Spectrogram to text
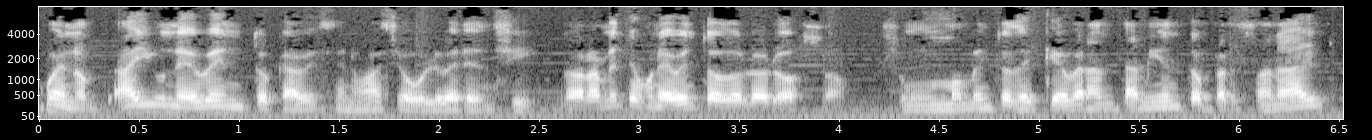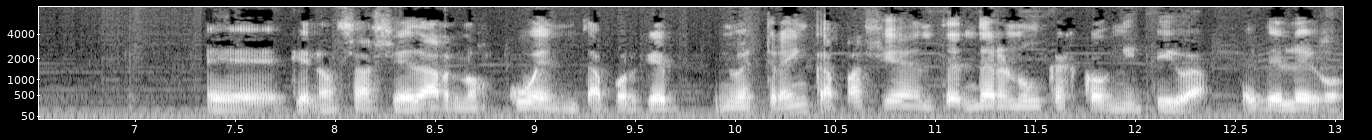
Bueno, hay un evento que a veces nos hace volver en sí. Normalmente es un evento doloroso, es un momento de quebrantamiento personal eh, que nos hace darnos cuenta, porque nuestra incapacidad de entender nunca es cognitiva, es del ego.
